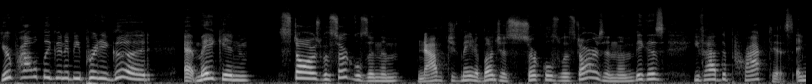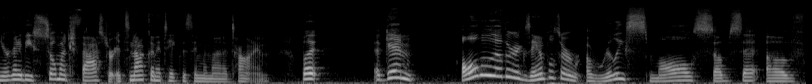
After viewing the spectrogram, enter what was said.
You're probably going to be pretty good at making stars with circles in them now that you've made a bunch of circles with stars in them because you've had the practice and you're going to be so much faster. It's not going to take the same amount of time. But again, all those other examples are a really small subset of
